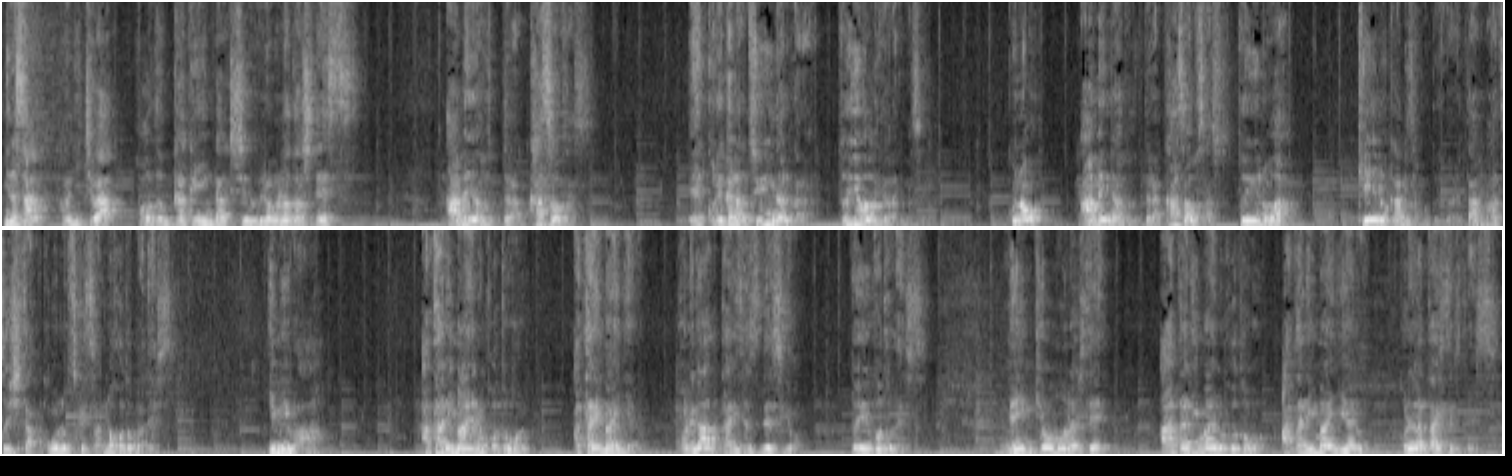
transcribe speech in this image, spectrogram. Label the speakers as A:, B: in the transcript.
A: 皆さんこんにちは。報徳学院学習ブログのとしです。雨が降ったら傘を差す。えこれから梅雨になるから。というわけではありません。この雨が降ったら傘を差す。というのは経営の神様と言われた松下幸之助さんの言葉です。意味は当たり前のことを当たり前にやる。これが大切ですよ。ということです。勉強も同じで当たり前のことを当たり前にやる。これが大切です。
